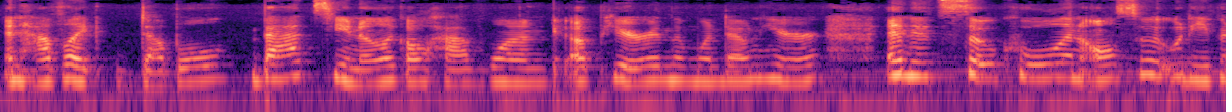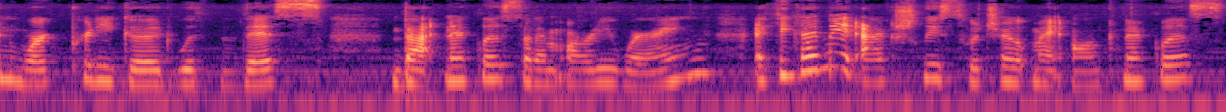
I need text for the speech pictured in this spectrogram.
and have like double bats, you know, like I'll have one up here and then one down here. And it's so cool. And also it would even work pretty good with this bat necklace that I'm already wearing. I think I might actually switch out my Ankh necklace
